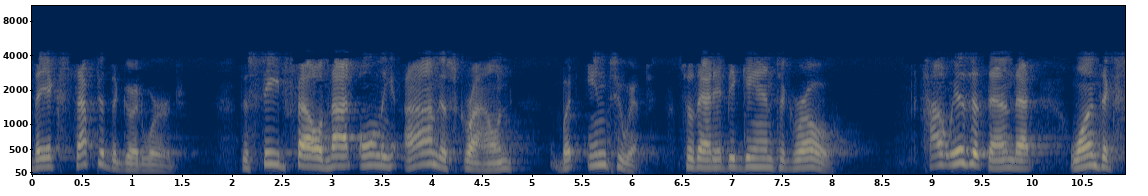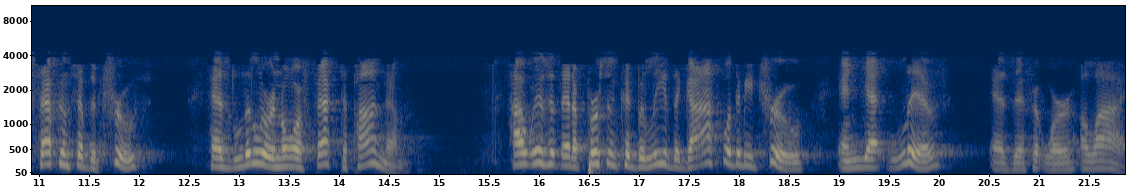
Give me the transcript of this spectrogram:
they accepted the good word. The seed fell not only on this ground, but into it, so that it began to grow. How is it then that one's acceptance of the truth has little or no effect upon them? How is it that a person could believe the gospel to be true and yet live as if it were a lie?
